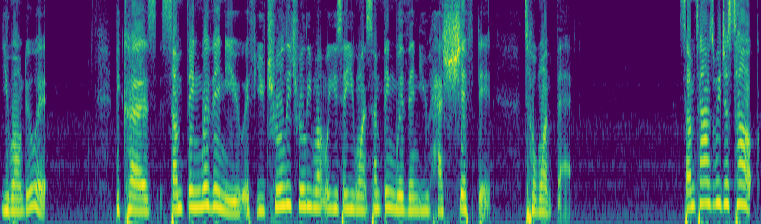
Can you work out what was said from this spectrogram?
You won't do it because something within you, if you truly, truly want what you say you want, something within you has shifted to want that. Sometimes we just talk.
